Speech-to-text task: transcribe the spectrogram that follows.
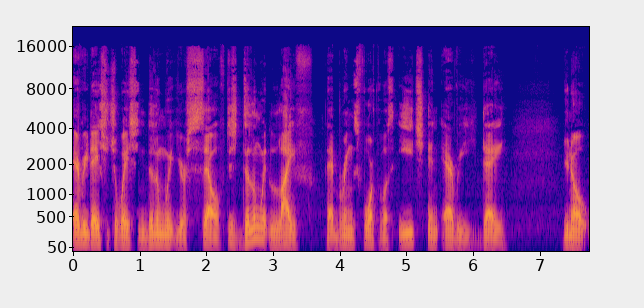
everyday situation, dealing with yourself, just dealing with life that brings forth to us each and every day. You know,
